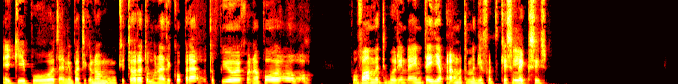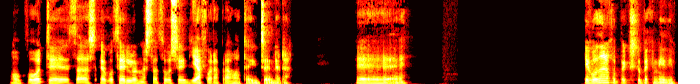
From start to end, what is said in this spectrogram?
εκεί που όταν είπα τη γνώμη μου και τώρα το μοναδικό πράγμα το οποίο έχω να πω φοβάμαι ότι μπορεί να είναι τα ίδια πράγματα με διαφορετικές λέξεις. Οπότε θα, εγώ θέλω να σταθώ σε διάφορα πράγματα in general. Ε, εγώ δεν έχω παίξει το παιχνίδι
